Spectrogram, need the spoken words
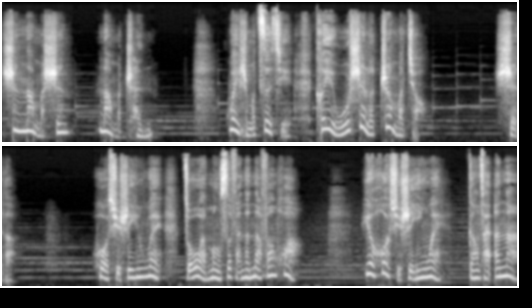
是那么深，那么沉？为什么自己可以无视了这么久？是的，或许是因为昨晚孟思凡的那番话，又或许是因为刚才安娜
